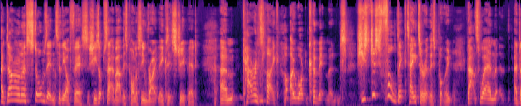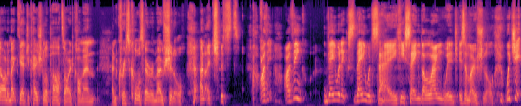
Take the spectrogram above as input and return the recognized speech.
Adana storms into the office. She's upset about this policy, rightly, because it's stupid. Um, Karen's like, I want commitment. She's just full dictator at this point. That's when Adana makes the educational apartheid comment, and Chris calls her emotional. And I just. I think I think they would ex- they would say he's saying the language is emotional, which it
